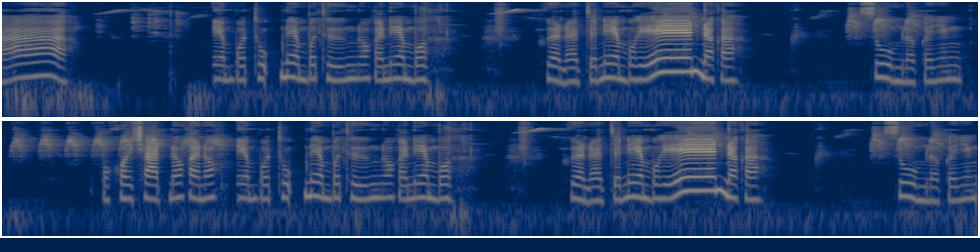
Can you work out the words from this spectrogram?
ค่ะแนมบ่ทุแนมบ่ถึงเนาะค่ะแนมบ่เพื่อนอาจจะแนมบ่เห็นนะคะซูมแล้วก็ยังบ่ค่อยชัดเนาะค่ะเนาะแนมบ่ทุแนมบ่ถึงเนาะค่ะแนมบ่เพื่อนอาจจะแนมบ่เห็นนะคะซูมแล้วก็ยัง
